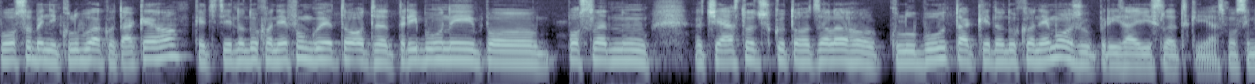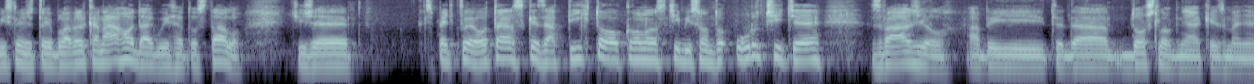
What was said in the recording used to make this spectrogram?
pôsobení klubu ako takého. Keď jednoducho nefunguje to od tribúny po poslednú čiastočku toho celého klubu, tak jednoducho nemôžu prísť aj výsledky. Ja si myslím, že to je bola veľká náhoda, ak by sa to stalo. Čiže späť k tvojej otázke, za týchto okolností by som to určite zvážil, aby teda došlo k nejakej zmene.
